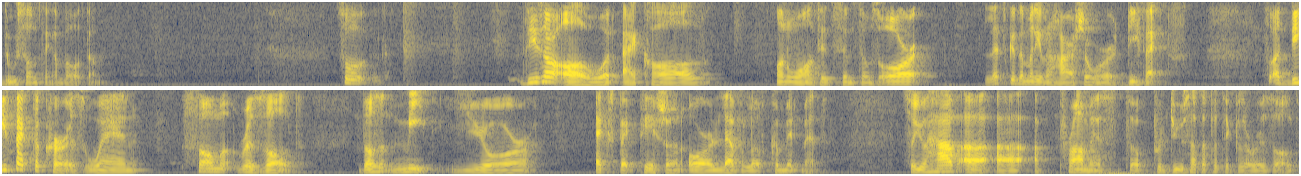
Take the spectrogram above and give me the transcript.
do something about them. So these are all what I call unwanted symptoms, or let's give them an even harsher word defects. So a defect occurs when some result doesn't meet your expectation or level of commitment. So you have a, a, a promise to produce at a particular result.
